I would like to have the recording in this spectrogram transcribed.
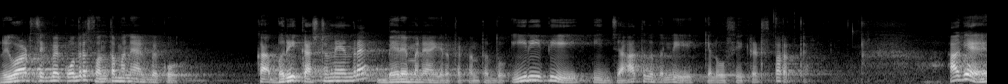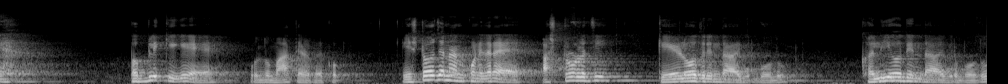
ರಿವಾರ್ಡ್ ಸಿಗಬೇಕು ಅಂದರೆ ಸ್ವಂತ ಮನೆ ಆಗಬೇಕು. ಕ, ಬರೀ ಕಷ್ಟನೇ ಅಂದರೆ ಬೇರೆ ಮನೆ ಆಗಿರತಕ್ಕಂಥದ್ದು. ಈ ರೀತಿ ಈ ಜಾತಕದಲ್ಲಿ ಕೆಲವು ಸೀಕ್ರೆಟ್ಸ್ ಬರುತ್ತೆ. ಹಾಗೆ ಪಬ್ಲಿಕ್ಕಿಗೆ ಒಂದು ಮಾತು ಹೇಳಬೇಕು. ಎಷ್ಟೋ ಜನ ಅಂದ್ಕೊಂಡಿದ್ದಾರೆ ಅಸ್ಟ್ರಾಲಜಿ ಕೇಳೋದ್ರಿಂದ ಆಗಿರ್ಬೋದು, ಕಲಿಯೋದ್ರಿಂದ ಆಗಿರ್ಬೋದು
